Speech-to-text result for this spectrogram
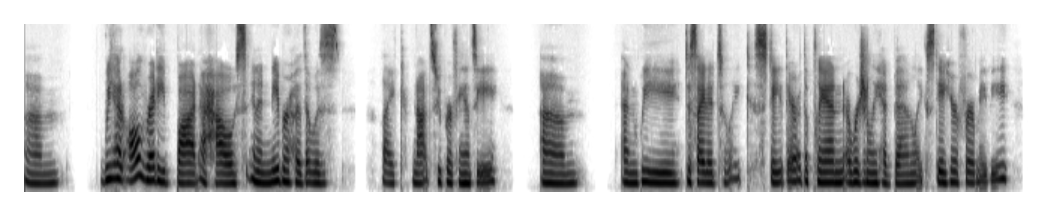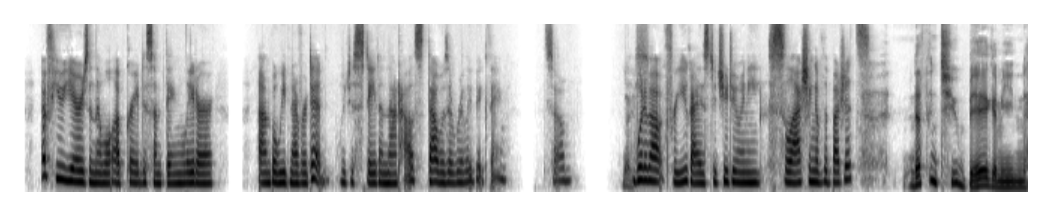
Um, we had already bought a house in a neighborhood that was like not super fancy. Um, and we decided to like stay there. The plan originally had been like stay here for maybe a few years and then we'll upgrade to something later. Um, but we never did. We just stayed in that house. That was a really big thing. So, nice. what about for you guys? Did you do any slashing of the budgets? Nothing too big. I mean,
